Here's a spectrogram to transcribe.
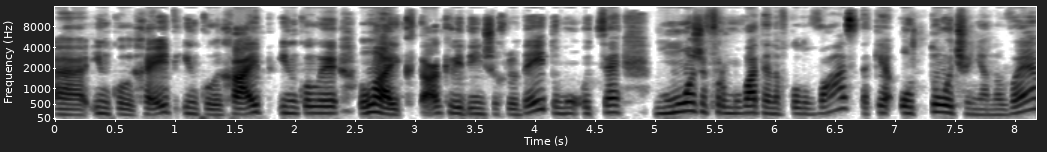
е, інколи хейт, інколи хайп, інколи лайк так від інших людей. Тому оце може формувати навколо вас таке оточення нове,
